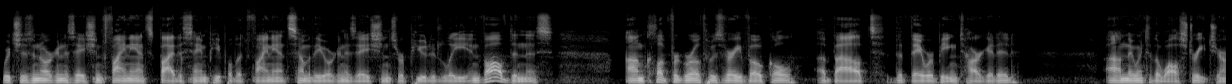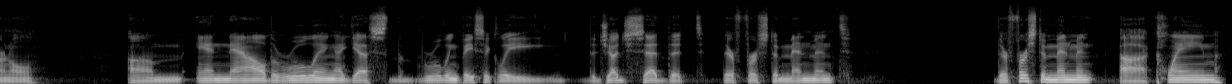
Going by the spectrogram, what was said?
which is an organization financed by the same people that finance some of the organizations reputedly involved in this. Um, Club for Growth was very vocal about that they were being targeted. Um, they went to the Wall Street Journal. Um, and now the ruling, I guess, the ruling basically, the judge said that their First Amendment, their First Amendment uh, claim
